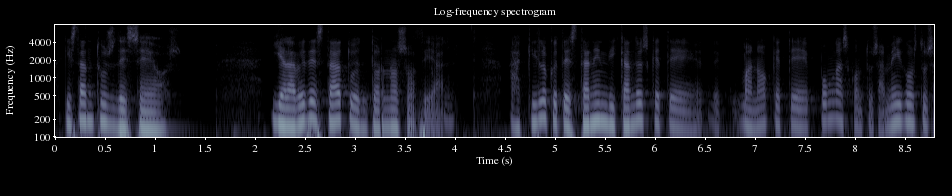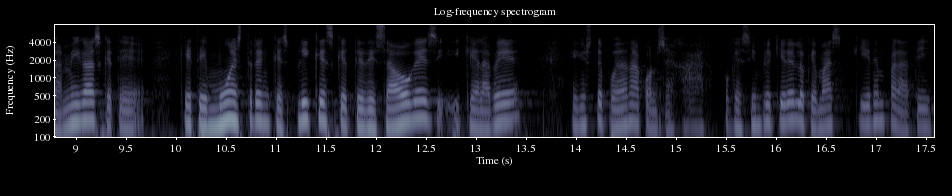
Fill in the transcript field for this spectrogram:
aquí están tus deseos. Y a la vez está tu entorno social. Aquí lo que te están indicando es que te, bueno, que te pongas con tus amigos, tus amigas, que te, que te muestren, que expliques, que te desahogues y que a la vez ellos te puedan aconsejar, porque siempre quieren lo que más quieren para ti.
